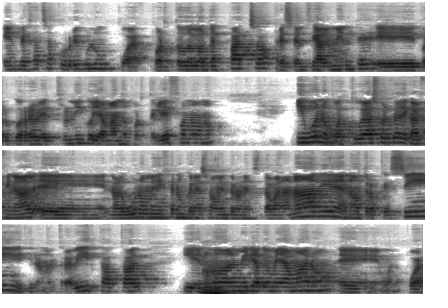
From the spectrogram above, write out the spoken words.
empecé a echar currículum pues, por todos los despachos, presencialmente, eh, por correo electrónico, llamando por teléfono, ¿no? Y bueno, pues tuve la suerte de que al final eh, en algunos me dijeron que en ese momento no necesitaban a nadie, en otros que sí, hicieron entrevistas, tal. Y en uno de Almería que me llamaron, eh, bueno, pues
